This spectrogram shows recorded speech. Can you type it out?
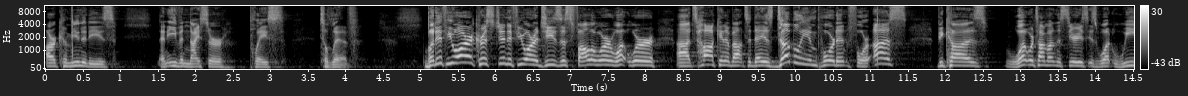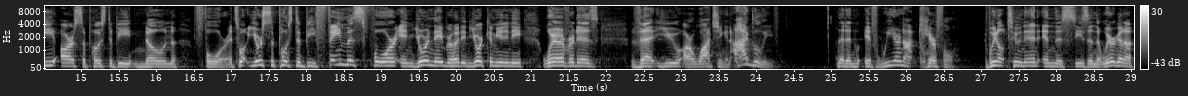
our communities an even nicer place to live. But if you are a Christian, if you are a Jesus follower, what we're uh, talking about today is doubly important for us because what we're talking about in this series is what we are supposed to be known for. It's what you're supposed to be famous for in your neighborhood, in your community, wherever it is that you are watching. And I believe that if we are not careful, if we don't tune in in this season, that we're gonna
